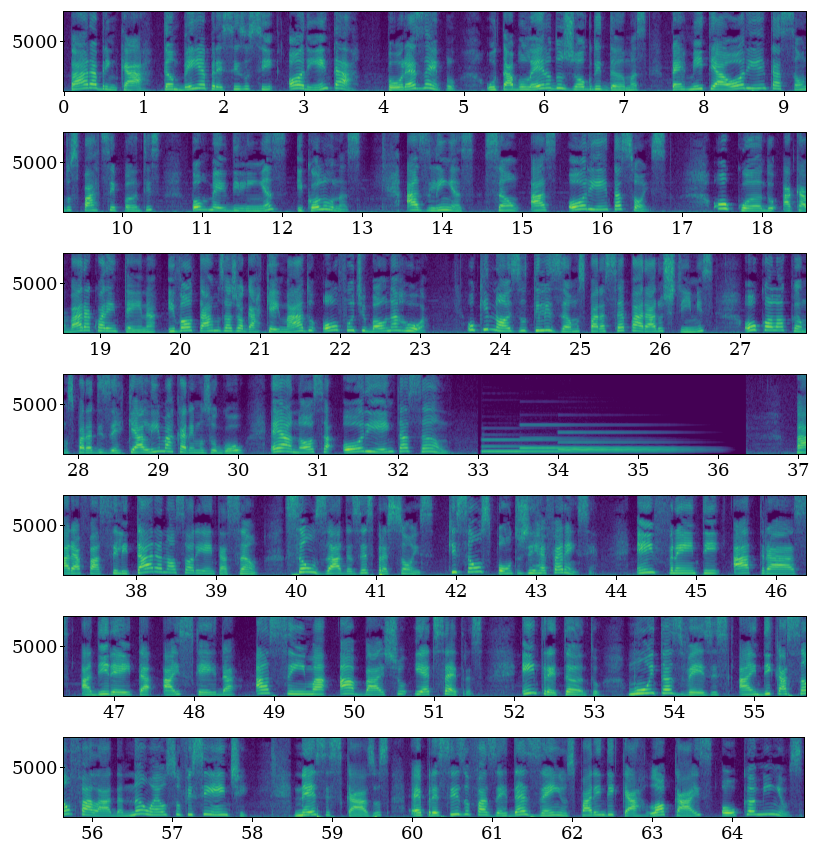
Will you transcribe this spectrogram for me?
Para brincar, também é preciso se orientar. Por exemplo, o tabuleiro do jogo de damas permite a orientação dos participantes por meio de linhas e colunas. As linhas são as orientações. Ou quando acabar a quarentena e voltarmos a jogar queimado ou futebol na rua. O que nós utilizamos para separar os times ou colocamos para dizer que ali marcaremos o gol é a nossa orientação. Para facilitar a nossa orientação, são usadas expressões que são os pontos de referência. Em frente, atrás, à direita, à esquerda, acima, abaixo e etc. Entretanto, muitas vezes a indicação falada não é o suficiente. Nesses casos, é preciso fazer desenhos para indicar locais ou caminhos.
